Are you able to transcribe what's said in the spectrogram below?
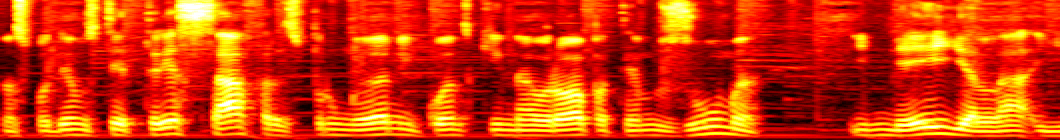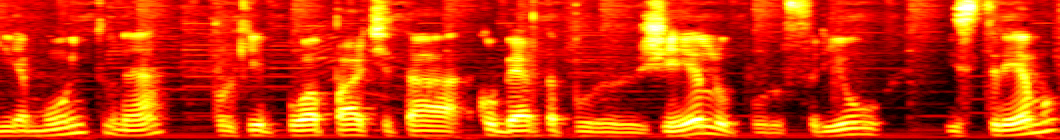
Nós podemos ter três safras por um ano, enquanto que na Europa temos uma e meia lá, e é muito, né? Porque boa parte está coberta por gelo, por frio extremo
